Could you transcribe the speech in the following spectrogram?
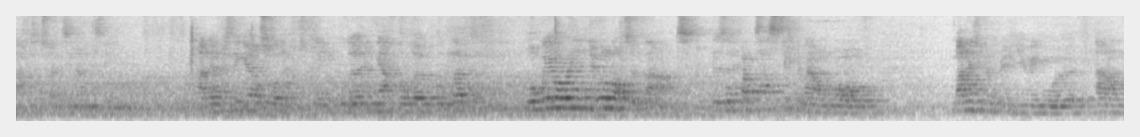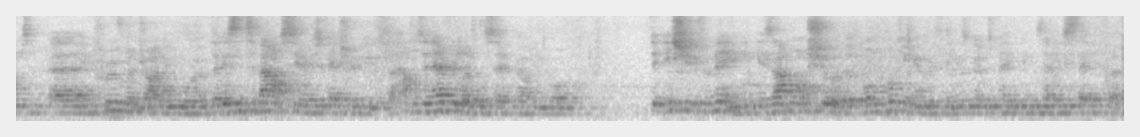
after 2019. And everything else will have to be learning at the local level. Well, we already do a lot of that. There's a fantastic amount of management reviewing work and uh, improvement driving work that isn't about serious case reviews that happens in every local safeguarding board The issue for me is I'm not sure that unhooking everything is going to make things any safer.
